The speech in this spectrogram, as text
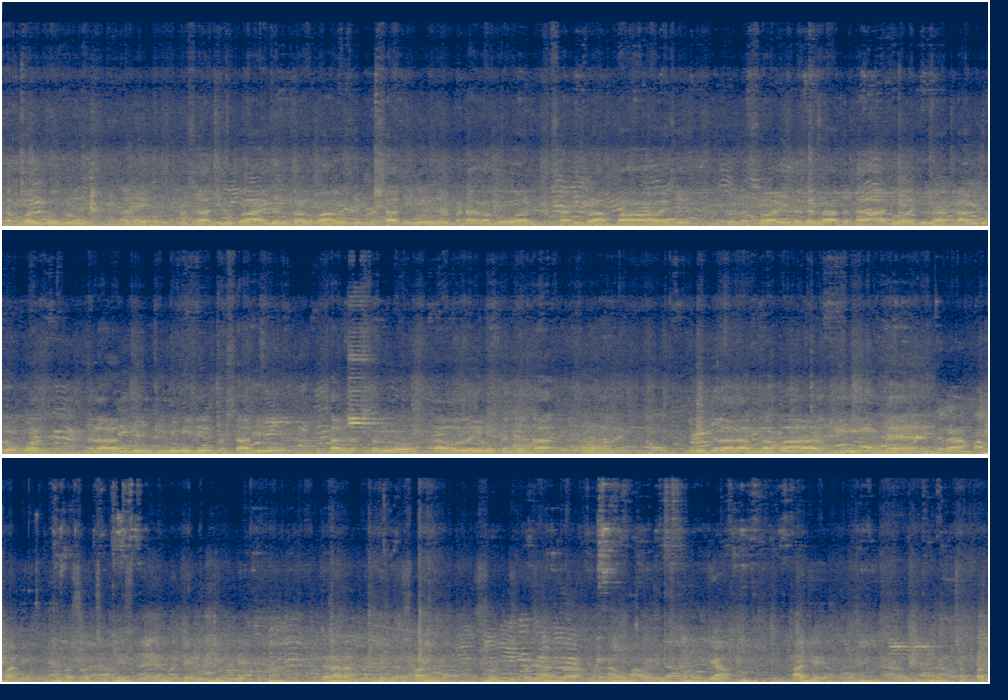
છપ્પન ભોગનું અને પ્રસાદીનું પણ આયોજન કરવામાં આવે છે. પ્રસાદીની અંદર બટાકા પૌવાન પ્રસાદી પણ આપવામાં આવે છે. તો નસવાડી નગરના તથા આજુબાજુના ગ્રામજનો પણ જલારામ જયંતિ નિમિત્તે પ્રસાદીનો પ્રસાદ દર્શનનો લાભો લઈને ધન્યતા અનુભવે બોલો જલારામ બાપા જય. જલારામ બાપાની બસો છવ્વીસમી જન્મજયંતિ નિમિત્તે જલારામ મંદિર નસવાડીમાં સ્મૃતિ પરિવાર દ્વારા બનાવવામાં આવે ત્યાં આજે છપ્પન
